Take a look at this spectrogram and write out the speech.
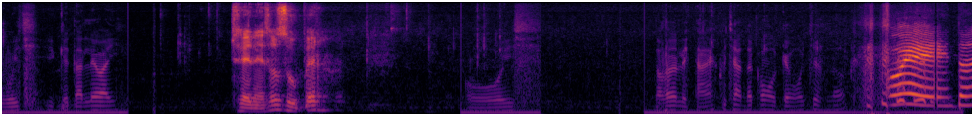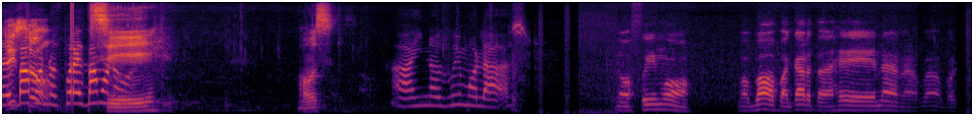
Uy, ¿y qué tal le va ahí? En eso súper. Uy. No, pero le están escuchando como que muchos, ¿no? Oye, entonces ¿Listo? vámonos, pues, vámonos. Sí. Vamos. Ahí nos fuimos las... Nos fuimos. Nos vamos para Cartagena. Vamos pa...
